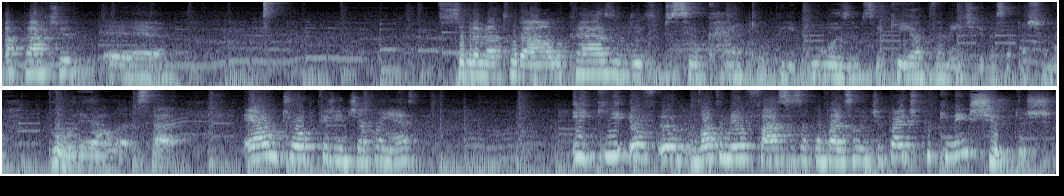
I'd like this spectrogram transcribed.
a parte é, sobrenatural, no caso do, de ser o cara que é o perigoso, não sei o que, obviamente ele vai se apaixonar por ela, sabe? É um trope que a gente já conhece. E que eu, eu volta e meia eu faço essa comparação, tipo, é tipo que nem Cheetos.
